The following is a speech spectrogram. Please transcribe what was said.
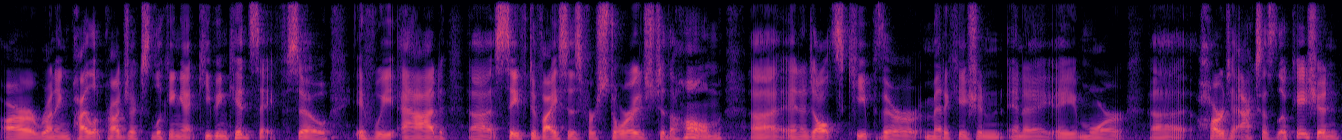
are running pilot projects looking at keeping kids safe. So, if we add uh, safe devices for storage to the home uh, and adults keep their medication in a, a more uh, hard to access location,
